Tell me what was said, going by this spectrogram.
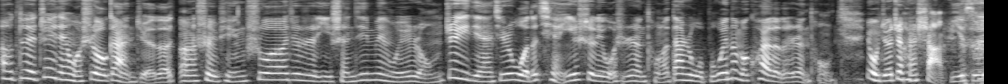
哦，对这一点我是有感觉的。嗯，水平说就是以神经病为荣这一点，其实我的潜意识里。我是认同了，但是我不会那么快乐的认同，因为我觉得这很傻逼。所以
